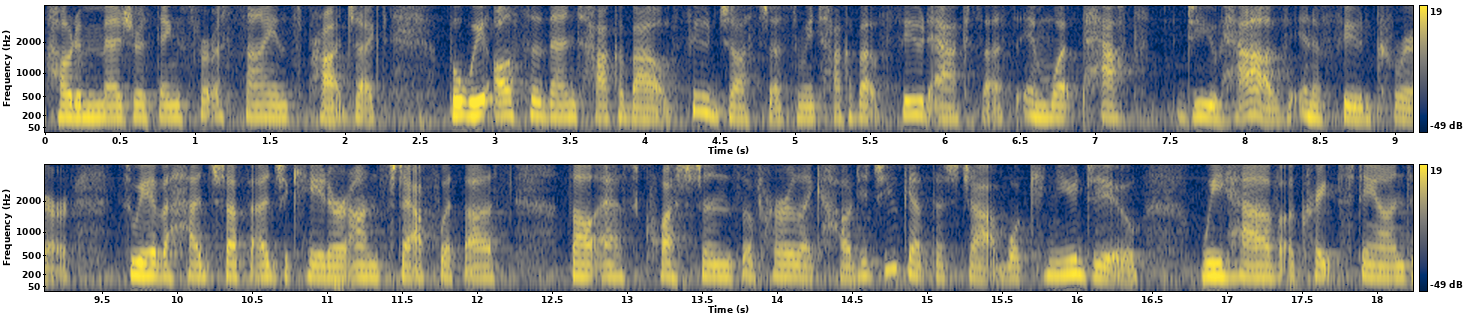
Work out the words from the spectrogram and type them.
how to measure things for a science project. But we also then talk about food justice and we talk about food access and what path do you have in a food career. So we have a head chef educator on staff with us. They'll ask questions of her like, How did you get this job? What can you do? We have a crepe stand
